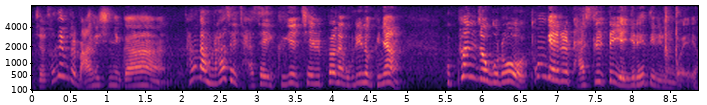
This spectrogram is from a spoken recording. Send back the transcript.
이제 선생님들 많으시니까 상담을 하세요 자세히. 그게 제일 편하고 우리는 그냥 보편적으로 통계를 봤을 때 얘기를 해드리는 거예요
